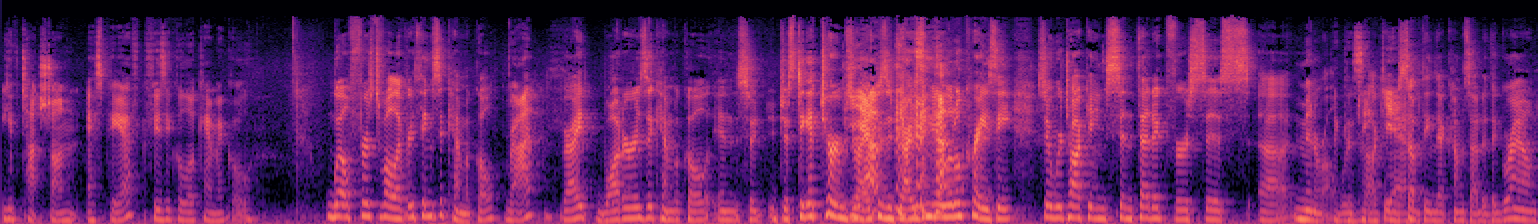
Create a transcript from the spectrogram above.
you've touched on SPF, physical or chemical, Well, first of all, everything's a chemical. right? right? Water is a chemical, and so just to get terms right, Yep. because it drives me a little crazy. So we're talking synthetic versus uh, mineral. We're talking yeah. something that comes out of the ground.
